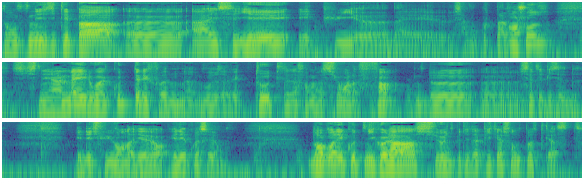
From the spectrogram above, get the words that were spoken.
Donc n'hésitez pas à essayer. Et puis, ben, ça vous coûte pas grand chose. Si ce n'est un mail ou un coup de téléphone. Vous avez toutes les informations à la fin de cet épisode. Et des suivants d'ailleurs, et des précédents. Donc on écoute Nicolas sur une petite application de podcast.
